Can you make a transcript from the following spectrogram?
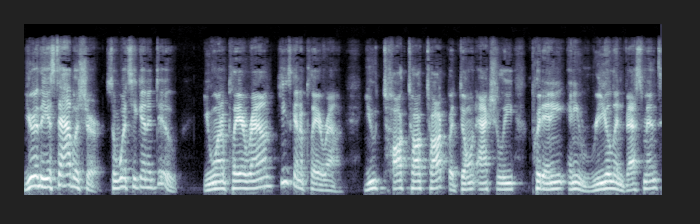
You're the establisher. So what's he going to do? You want to play around? He's going to play around. You talk, talk, talk, but don't actually put any any real investment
